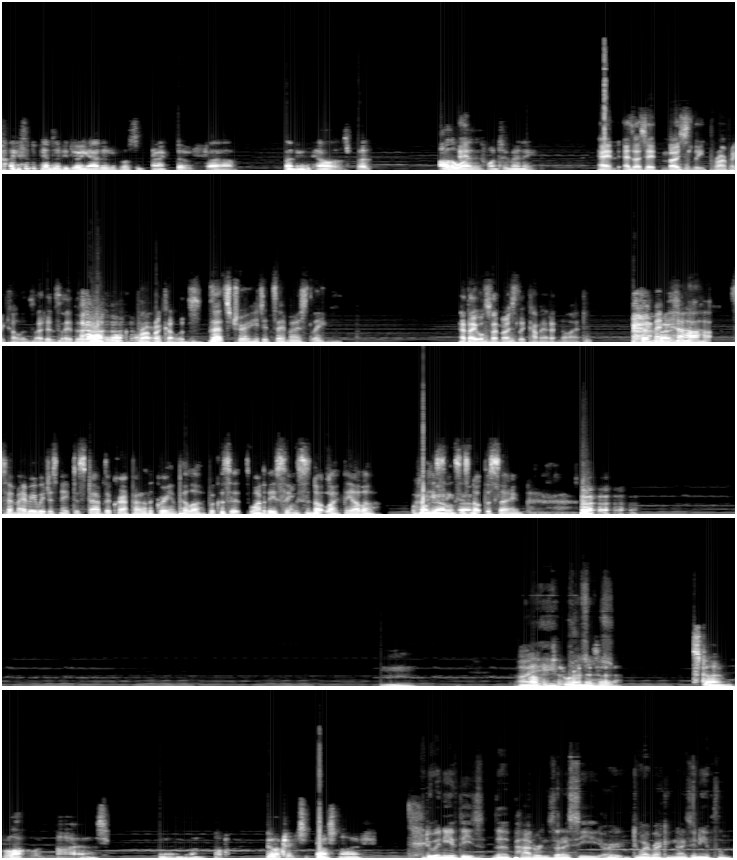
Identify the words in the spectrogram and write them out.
I guess it depends on if you're doing additive or subtractive uh, blending the colours, but otherwise, And- there's one too many. And as I said, mostly primary colours. I didn't say they're all primary colours. That's true. He did say mostly. And they also mostly come out at night. But ma- so maybe we just need to stab the crap out of the green pillar because it's one of these things is not like the other. One I'm of these things is not the same. Hmm. I I'll hate consider it as a stone block with knives. And on of the objects, a brass knife. Do any of these the patterns that I see, or do I recognize any of them?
